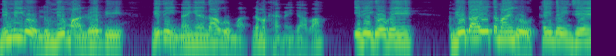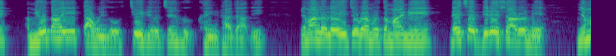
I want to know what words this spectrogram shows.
မိမိတို့လူမျိုးမှလွဲပြီးမိသည့်နိုင်ငံသားကိုမှလက်မခံနိုင်ကြပါဤဒီကိုပင်အမျိုးသားရေးတမိုင်းကိုထိမ့်သိမ်းခြင်းအမျိုးသားရေးတာဝန်ကိုကြေပြိုခြင်းဟုခံယူထားကြသည်မြမလွတ်လပ်ရေးကြိုးပမ်းမှုတမိုင်းတွင်နေချက်ပြည်ရရှာတို့နှင့်မြမ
